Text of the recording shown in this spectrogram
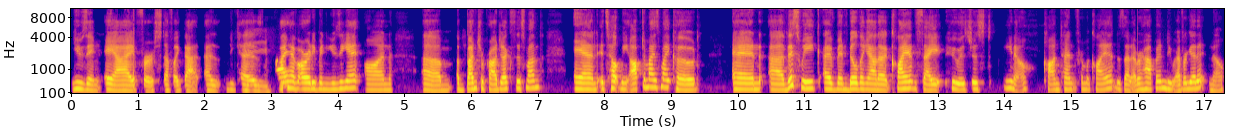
using AI for stuff like that, as because Mm. I have already been using it on um, a bunch of projects this month, and it's helped me optimize my code. And uh, this week, I've been building out a client site who is just, you know, content from a client. Does that ever happen? Do you ever get it? No.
